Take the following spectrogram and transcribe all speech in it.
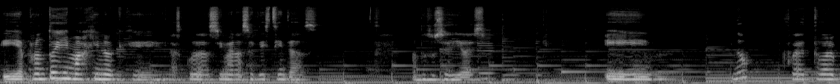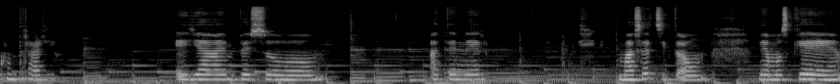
Y de pronto yo imagino que las cosas iban a ser distintas cuando sucedió eso. Y no, fue todo al contrario. Ella empezó a tener más éxito aún. Digamos que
